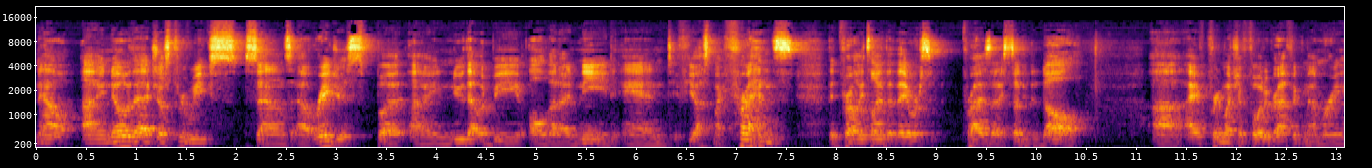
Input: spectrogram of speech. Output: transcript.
Now, I know that just three weeks sounds outrageous, but I knew that would be all that I'd need, and if you ask my friends, they'd probably tell you that they were surprised that I studied at all. Uh, I have pretty much a photographic memory,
